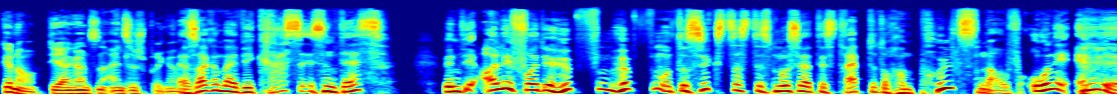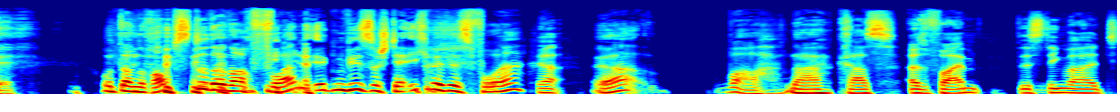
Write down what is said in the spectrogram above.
Genau, die ganzen Einzelspringer. Ja, sag einmal, wie krass ist denn das? Wenn die alle vor dir hüpfen, hüpfen und du siehst das, das muss ja, das treibt dir doch am Pulsen auf, ohne Ende. Und dann robbst du da nach vorn, irgendwie, so stelle ich mir das vor. Ja. Ja. Wow, na, krass. Also vor allem, das Ding war halt,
